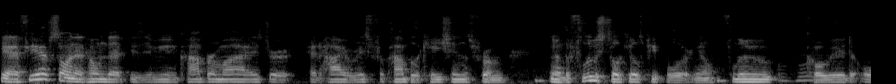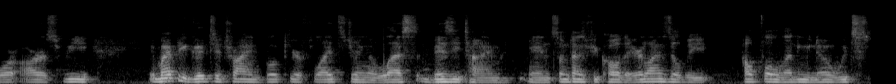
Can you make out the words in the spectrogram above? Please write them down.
Yeah, if you have someone at home that is immune compromised or at high risk for complications from, you know, the flu still kills people, or, you know, flu, mm-hmm. COVID, or RSV, it might be good to try and book your flights during a less busy time. And sometimes if you call the airlines, they'll be helpful in letting you know which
